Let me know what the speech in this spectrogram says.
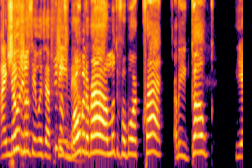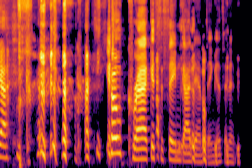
I she's noticed just- it was a she's female. just roaming around looking for more crack. I mean, coke. Yeah, Coke, crack, it's the same goddamn thing, isn't it?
